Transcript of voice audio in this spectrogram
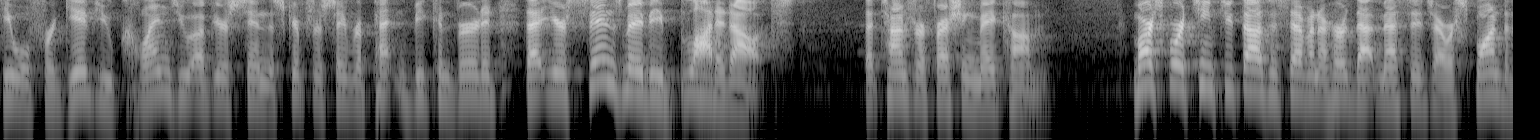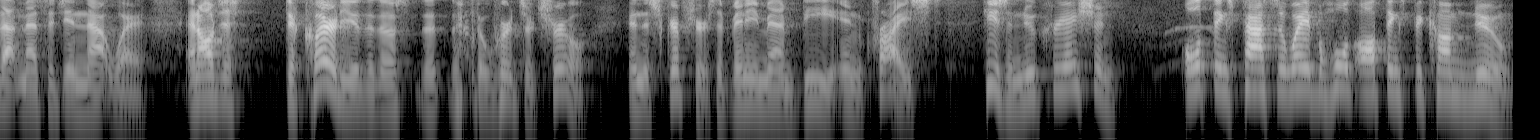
He will forgive you, cleanse you of your sin. The scriptures say, repent and be converted, that your sins may be blotted out, that time's refreshing may come. March 14, 2007, I heard that message. I responded to that message in that way. And I'll just declare to you that those, the, the words are true in the scriptures. If any man be in Christ, he is a new creation. Old things pass away, behold, all things become new.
